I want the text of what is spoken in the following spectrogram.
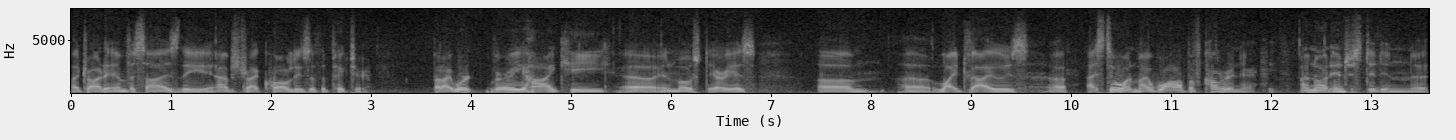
I try to emphasize the abstract qualities of the picture. But I work very high key uh, in most areas, um, uh, light values. Uh, I still want my wallop of color in there. I'm not interested in uh,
